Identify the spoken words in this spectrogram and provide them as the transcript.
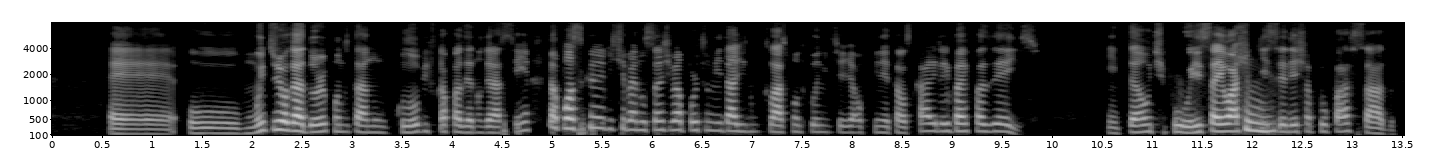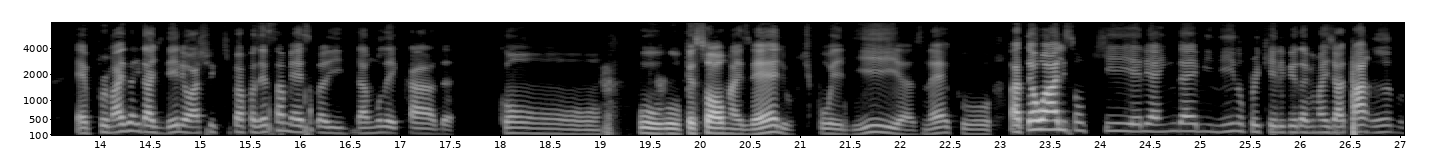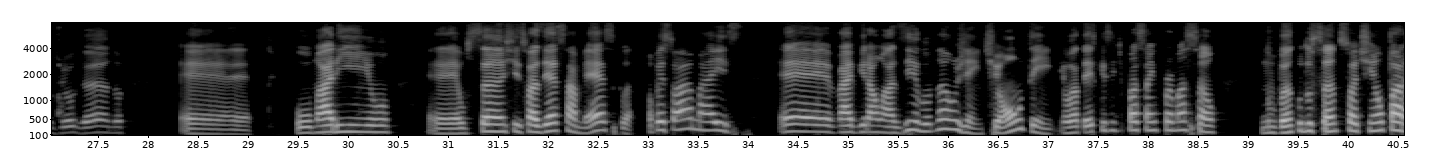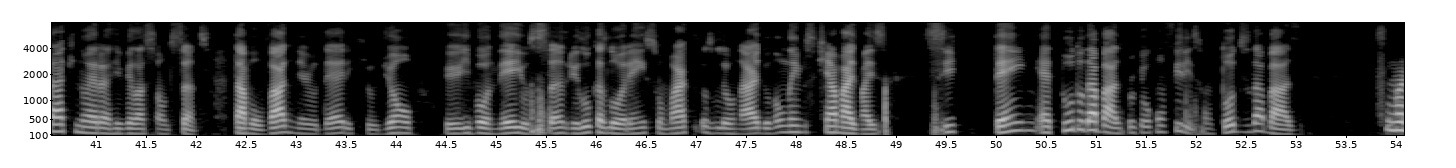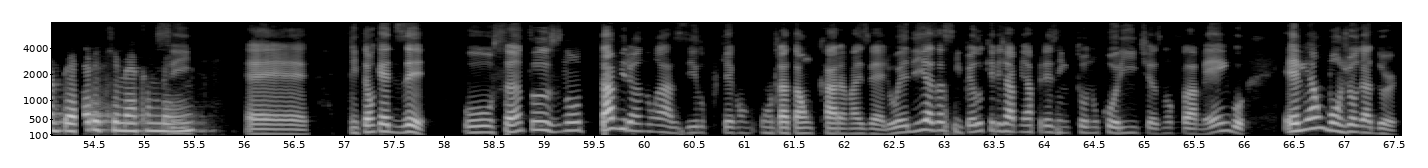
É, o, muito jogador, quando tá num clube, fica fazendo gracinha. Eu aposto que ele estiver no Santos, tiver oportunidade no clássico contra o Corinthians de alfinetar os caras, ele vai fazer isso. Então, tipo, isso aí eu acho Sim. que você deixa pro passado. É, por mais a idade dele, eu acho que para fazer essa mescla aí da molecada com o, o, pessoal mais velho, tipo o Elias, né? O, até o Alisson, que ele ainda é menino, porque ele veio da mas já tá anos jogando. É, o Marinho, é, o Sanches, fazer essa mescla, o pessoal, ah, mas é, vai virar um asilo? Não, gente. Ontem eu até esqueci de passar a informação. No banco do Santos só tinha o Pará, que não era revelação do Santos. Tava o Wagner, o Derek, o John, o Ivonei, o Sandro, o Lucas Lourenço, o Marcos Leonardo. Não lembro se tinha mais, mas se tem, é tudo da base, porque eu conferi, são todos da base. Sim, o Derek, né, também. Sim. É, então, quer dizer, o Santos não tá virando um asilo porque contratar um cara mais velho. O Elias, assim, pelo que ele já me apresentou no Corinthians, no Flamengo, ele é um bom jogador.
